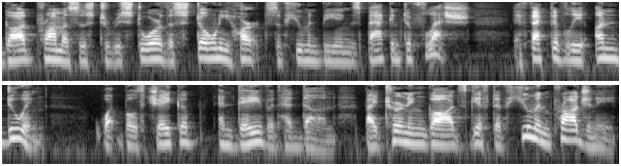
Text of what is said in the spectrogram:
God promises to restore the stony hearts of human beings back into flesh, effectively undoing what both Jacob and David had done by turning God's gift of human progeny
